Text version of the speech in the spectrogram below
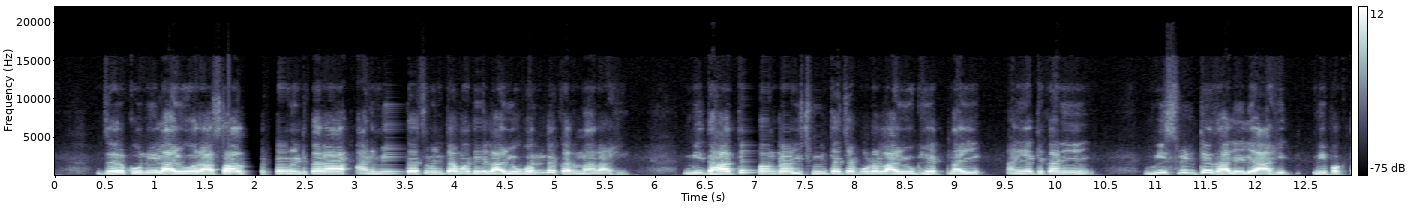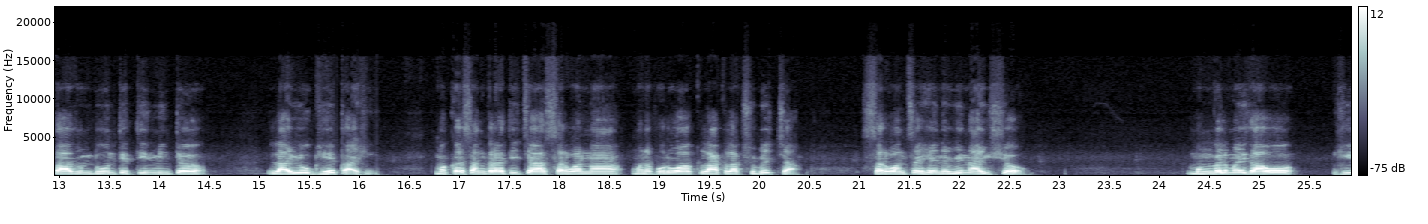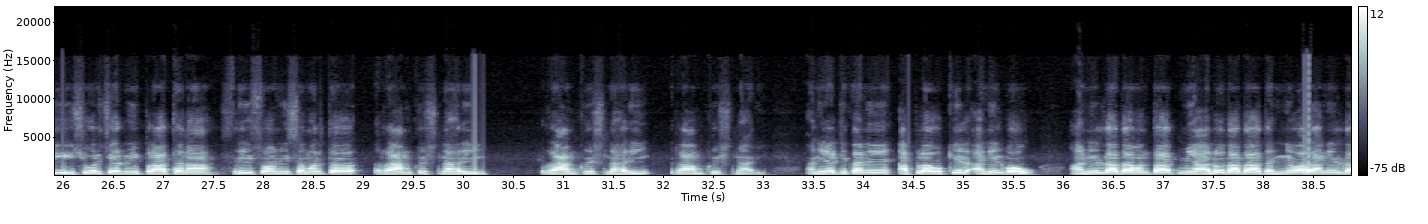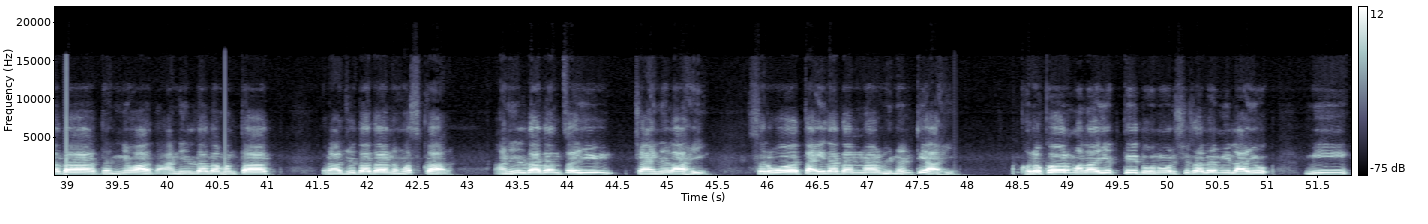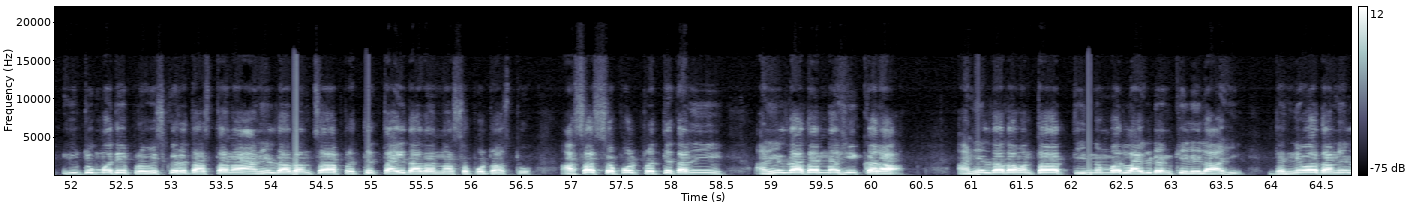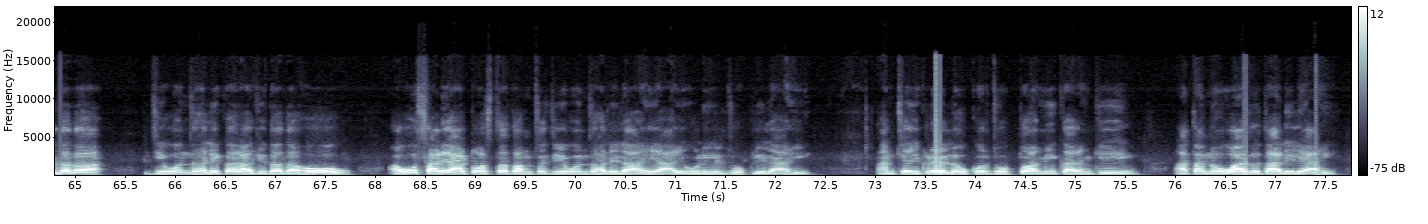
जर कोणी लाईव्हवर असाल तर कमेंट करा आणि मी एकच मिनिटामध्ये लाईव्ह बंद करणार आहे. मी दहा ते पंधरा वीस मिनिटाच्या पुढे लाईव्ह घेत नाही आणि या ठिकाणी वीस मिनटं झालेले आहेत. मी फक्त अजून दोन ते तीन मिनटं लाईव्ह घेत आहे. मकर संक्रांतीच्या सर्वांना मनपूर्वक लाख लाख शुभेच्छा. सर्वांचं हे नवीन आयुष्य मंगलमय जावं. ही ईश्वरचरणी प्रार्थना श्री स्वामी समर्थ रामकृष्ण हरी रामकृष्ण हरी रामकृष्ण हरी. आणि या ठिकाणी आपला वकील अनिल भाऊ. अनिल दादा म्हणतात मी आलो दादा धन्यवाद अनिल दादा धन्यवाद. अनिल दादा म्हणतात राजू दादा नमस्कार. अनिल दादांचाही चॅनल आहे. सर्व ताईदादांना विनंती आहे. खरोखर मला एक ते दोन वर्ष झालं मी लाईव्ह मी यूट्यूबमध्ये प्रवेश करत असताना अनिल दादांचा प्रत्येक ताई दादांना सपोर्ट असतो. असाच सपोर्ट प्रत्येकाने अनिल दादांनाही करा. अनिल दादा म्हणतात तीन नंबर लाईकडन केलेला आहे. धन्यवाद अनिल दादा. जेवण झाले का राजू दादा? हो. अहो साडेआठ वाजताच आमचं जेवण झालेलं आहे. आई वडील झोपलेले आहे. आमच्या इकडे लवकर झोपतो आम्ही कारण की आता नऊ वाजत आलेले आहे.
